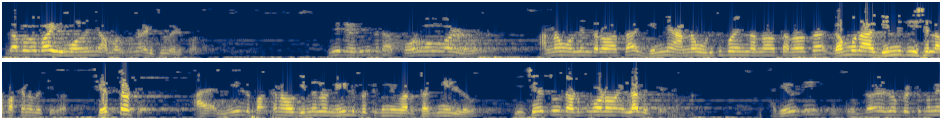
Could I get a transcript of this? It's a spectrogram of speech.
గబగబా ఈ మూల నుంచి అమలుకుని అడిచి వెళ్ళిపోతాం. మీరు ఎదుగుదరా పూర్వం వాళ్ళు అన్నం వండిన తర్వాత గిన్నె అన్నం ఉడికిపోయిందన్న తర్వాత గమ్మున ఆ గిన్నె తీసి ఇలా పక్కన పెట్టేవారు. చేత్తోటి. ఆ నీళ్ళు పక్కన ఒక గిన్నెలో నీళ్ళు పెట్టుకునేవారు తగ్నీళ్ళు. ఈ చేతులు తడుపుకోవడం ఇలా పెట్టేది అదేమిటి? గుడ్డ ఏదో పెట్టుకుని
